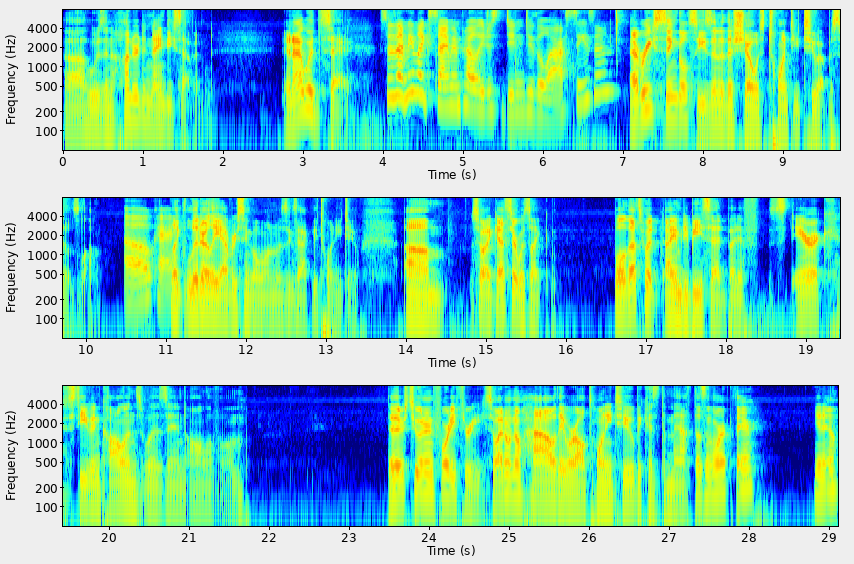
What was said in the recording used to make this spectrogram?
uh, who was in 197. And I would say So does that mean like Simon probably just didn't do the last season? every single season of this show was 22 episodes long. Oh, okay. Like literally every single one was exactly 22. Um, so I guess there was like, well, that's what IMDb said. But if Eric Stephen Collins was in all of them, there's 243. So I don't know how they were all 22 because the math doesn't work there. You know?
